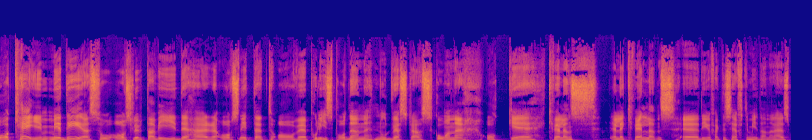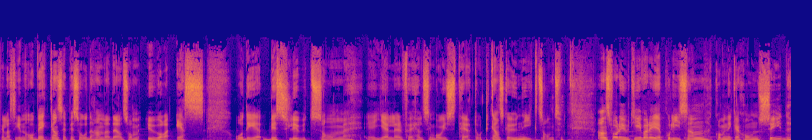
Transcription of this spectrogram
Okej, med det så avslutar vi det här avsnittet av Polispodden Nordvästra Skåne och eh, kvällens eller kvällens, eh, det är ju faktiskt eftermiddag när det här spelas in. Och veckans episod handlade alltså om UAS och det beslut som eh, gäller för Helsingborgs tätort. Ganska unikt sånt. Ansvarig utgivare är polisen Kommunikation Syd.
